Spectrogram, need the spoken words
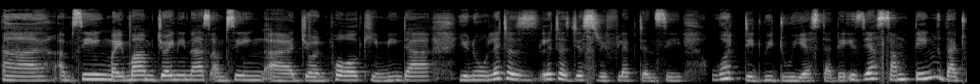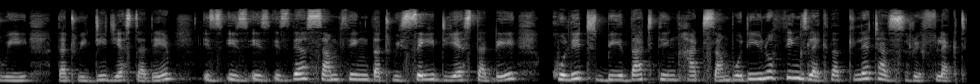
uh, I'm seeing my mom joining us. I'm seeing uh, John Paul, Kiminda. You know, let us let us just reflect and see what did we do yesterday. Is there something that we that we did yesterday? Is is is is there something that we said yesterday? Could it be that thing hurt somebody? You know, things like that. Let us reflect.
